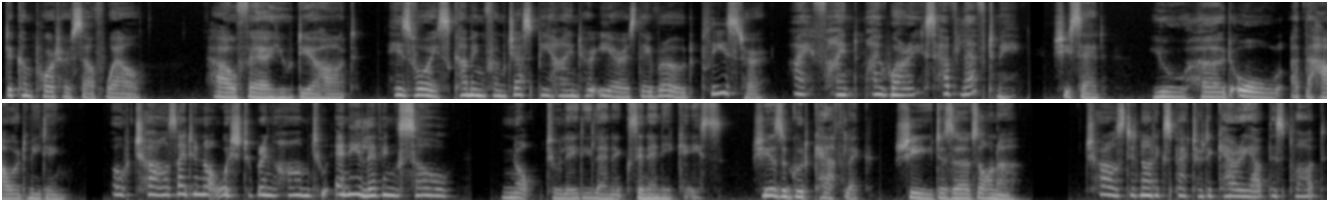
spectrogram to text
to comport herself well. How fare you, dear heart? His voice, coming from just behind her ear as they rode, pleased her. I find my worries have left me, she said. You heard all at the Howard meeting. Oh, Charles, I do not wish to bring harm to any living soul. Not to Lady Lennox in any case. She is a good Catholic. She deserves honour. Charles did not expect her to carry out this plot.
